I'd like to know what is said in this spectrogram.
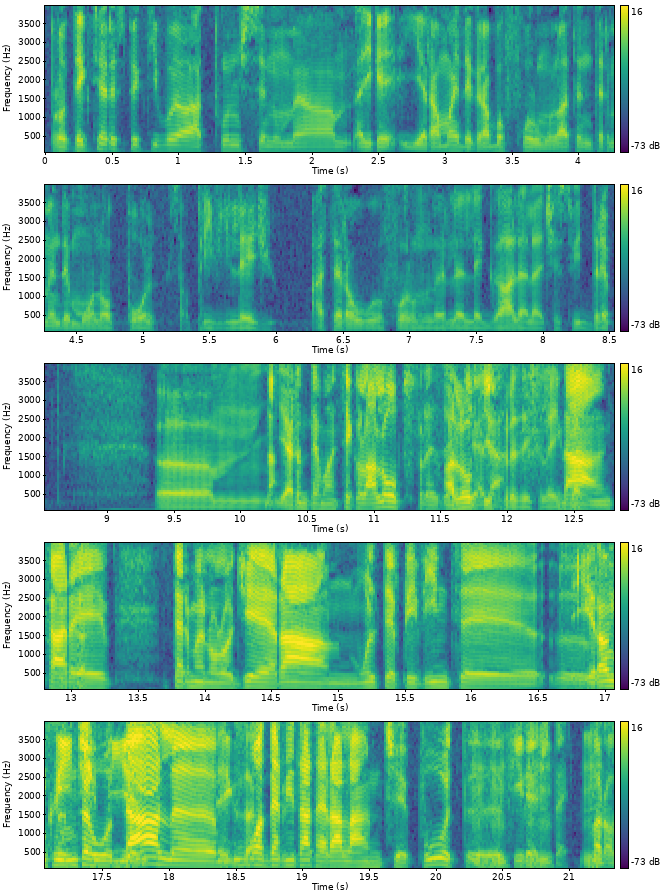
protecția respectivă atunci se numea, adică era mai degrabă formulată în termen de monopol sau privilegiu. Astea erau formulările legale ale acestui drept. Uh, da, iar suntem în secolul al XVIII-lea. Al XVIII-lea, exact. Da, în care exact. Terminologia era în multe privințe uh, era încă feudală, exact. modernitatea era la început, uh-huh, firește. Uh-huh, Vă rog.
